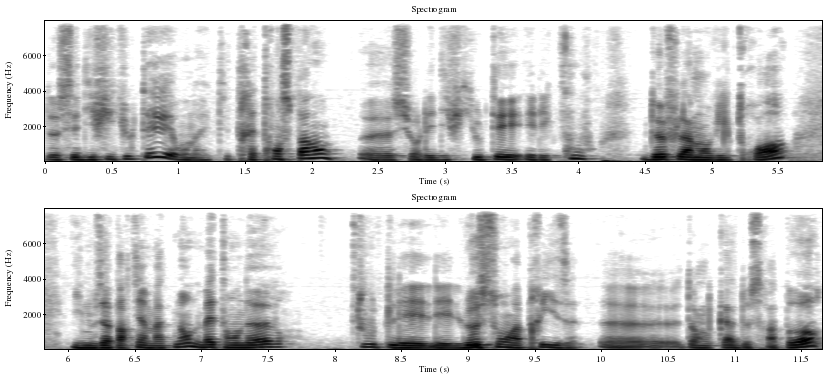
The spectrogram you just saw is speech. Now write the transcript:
de ces difficultés. On a été très transparent sur les difficultés et les coûts de Flamanville 3 il nous appartient maintenant de mettre en œuvre toutes les, leçons apprises euh, dans le cadre de ce rapport,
